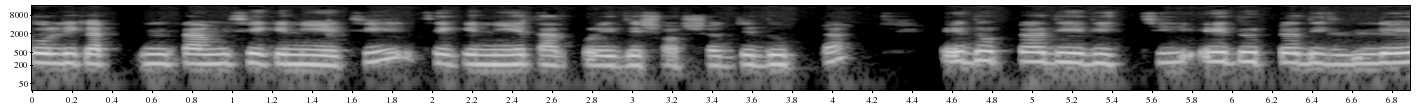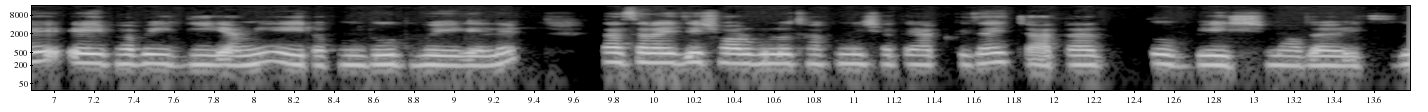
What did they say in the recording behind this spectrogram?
তলিকাটা আমি সেকে নিয়েছি, সেকে নিয়ে তারপরে এই যে সরষার যে দুধটা, এই দুধটা দিয়ে দিচ্ছি। এই দুধটা দিলে এইভাবেই দিই আমি, এইরকম দুধ হয়ে গেলে। তাছাড়া এই যে সরগুলো ছাঁকনির সাথে আটকে যায়, চাটা তো বেশ মজা হয়েছিল।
